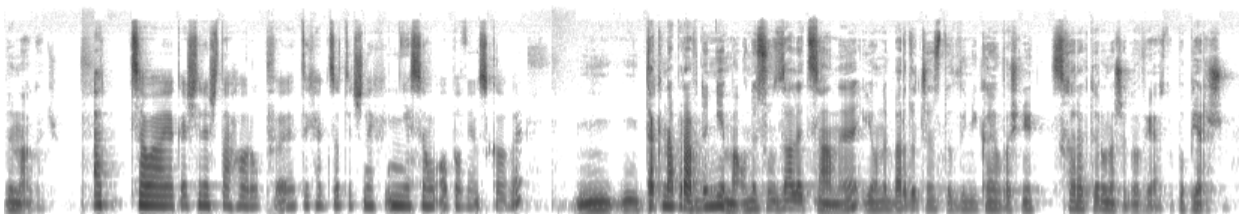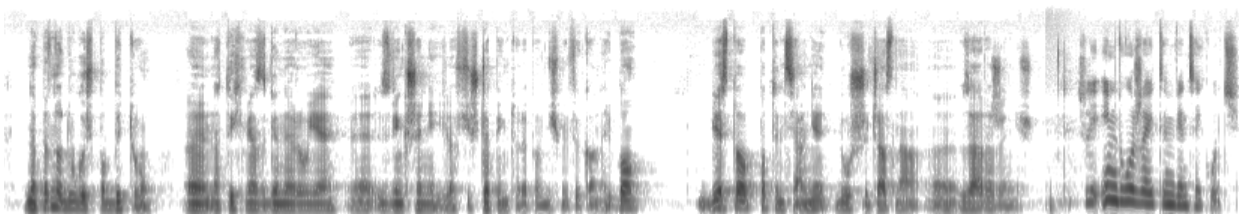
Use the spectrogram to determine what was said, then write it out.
wymagać. A cała jakaś reszta chorób y, tych egzotycznych nie są obowiązkowe? Mm, tak naprawdę nie ma. One są zalecane i one bardzo często wynikają właśnie z charakteru naszego wyjazdu. Po pierwsze, na pewno długość pobytu e, natychmiast generuje e, zwiększenie ilości szczepień, które powinniśmy wykonać, bo jest to potencjalnie dłuższy czas na e, zarażenie się. Czyli im dłużej, tym więcej kłuć.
